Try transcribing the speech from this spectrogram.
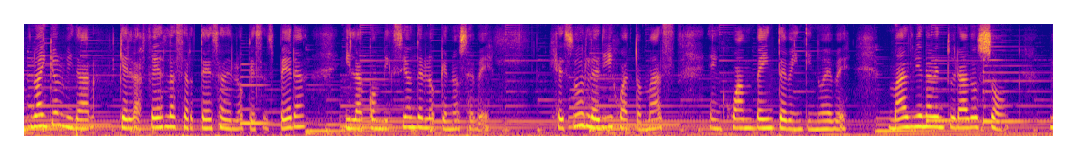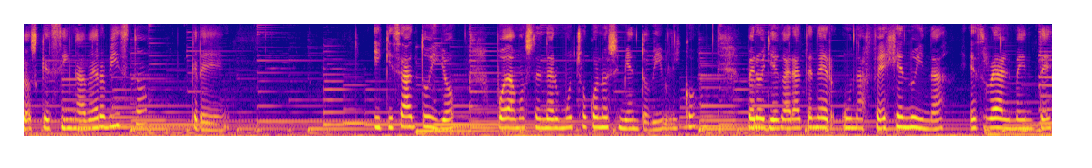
No hay que olvidar que la fe es la certeza de lo que se espera y la convicción de lo que no se ve. Jesús le dijo a Tomás en Juan 20, 29, más bienaventurados son los que sin haber visto creen. Y quizá tú y yo podamos tener mucho conocimiento bíblico, pero llegar a tener una fe genuina es realmente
